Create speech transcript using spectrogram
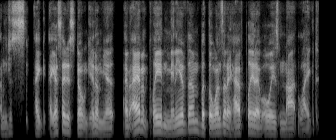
I'm just I I guess I just don't get them yet. I've, I haven't played many of them, but the ones that I have played, I've always not liked.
